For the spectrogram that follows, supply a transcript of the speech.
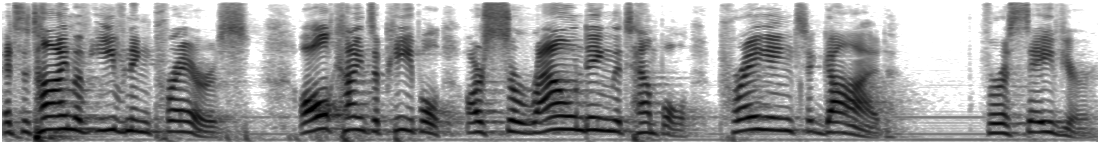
It's the time of evening prayers. All kinds of people are surrounding the temple, praying to God for a Savior.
